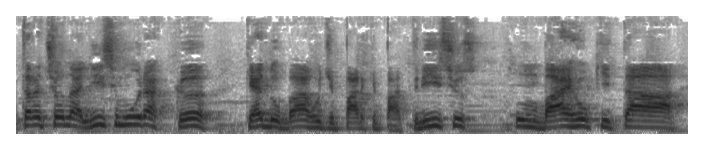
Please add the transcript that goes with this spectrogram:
tradicionalíssimo Huracan, que é do bairro de Parque Patrícios, um bairro que está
